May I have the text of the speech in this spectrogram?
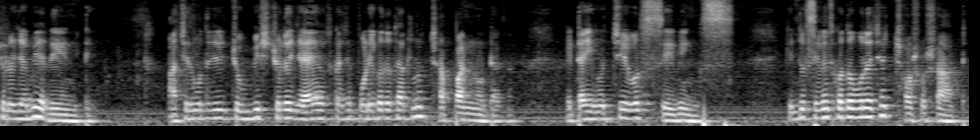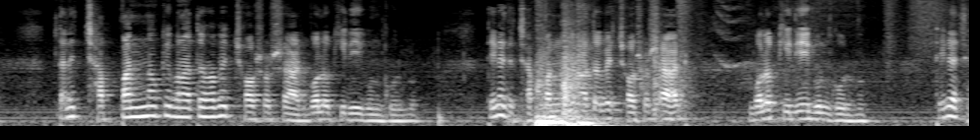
চলে যাবে রেন্টে আছের মধ্যে যদি চব্বিশ চলে যায়, ওর কাছে পড়ে কত থাকল? ছাপ্পান্ন টাকা। এটাই হচ্ছে ওর সেভিংস কিন্তু সেভিংস কত বলেছে? ছশো ষাট। তাহলে ছাপ্পান্নকে বানাতে হবে ছশো ষাট। বলো কী দিয়ে গুণ করব? ঠিক আছে? ছাপ্পান্নকে বানাতে হবে ছশো ষাট। বলো কী দিয়ে গুণ করব? ঠিক আছে?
